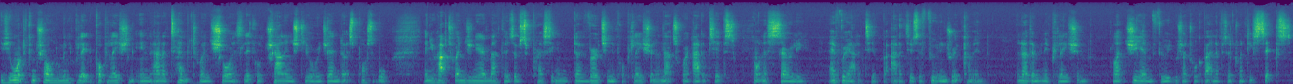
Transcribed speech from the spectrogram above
If you want to control and manipulate the population in an attempt to ensure as little challenge to your agenda as possible, then you have to engineer methods of suppressing and diverting the population, and that's where additives, not necessarily every additive, but additives of food and drink come in. Another manipulation, like GM food, which I talk about in episode 26.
